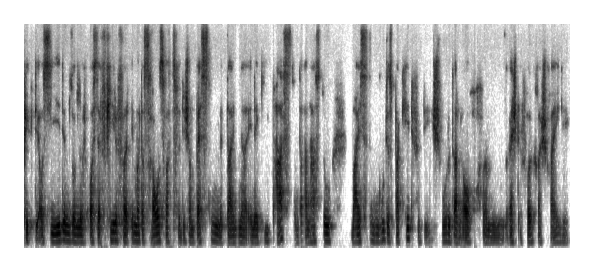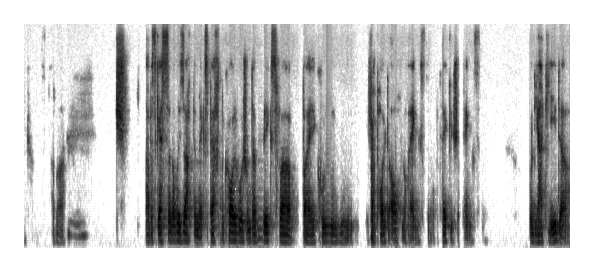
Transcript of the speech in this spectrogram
pickt dir aus jedem, so eine, aus der Vielfalt immer das raus, was für dich am besten mit deiner Energie passt. Und dann hast du meistens ein gutes Paket für dich, wo du dann auch ähm, recht erfolgreich reingehen kannst. Aber mhm. ich habe es gestern auch gesagt, im Expertencall, wo ich unterwegs war bei Kunden, ich habe heute auch noch Ängste, auch tägliche Ängste. Und die hat jeder.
